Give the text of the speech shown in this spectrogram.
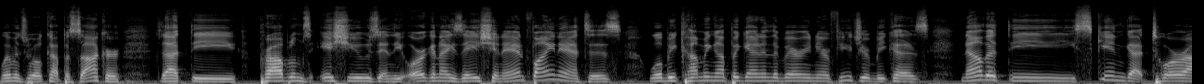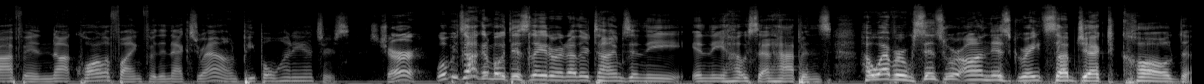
Women's World Cup of Soccer that the problems, issues in the organization and finances will be coming up again in the very near future because now that the skin got tore off in not qualifying for the next round, people want answers. Sure. We'll be talking about this later at other times in the in the house that happens. However, since we're on this great subject called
